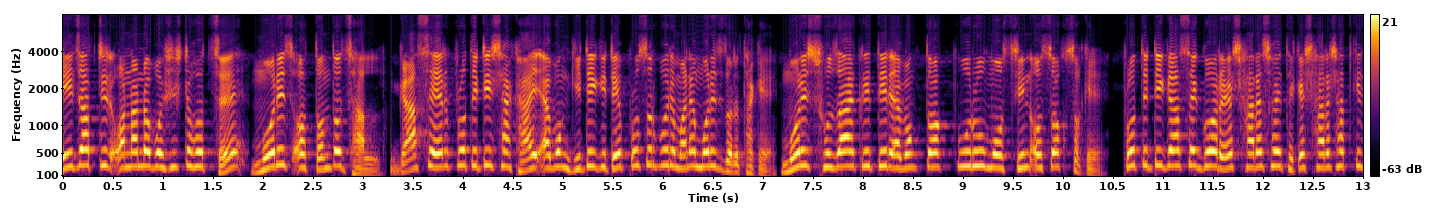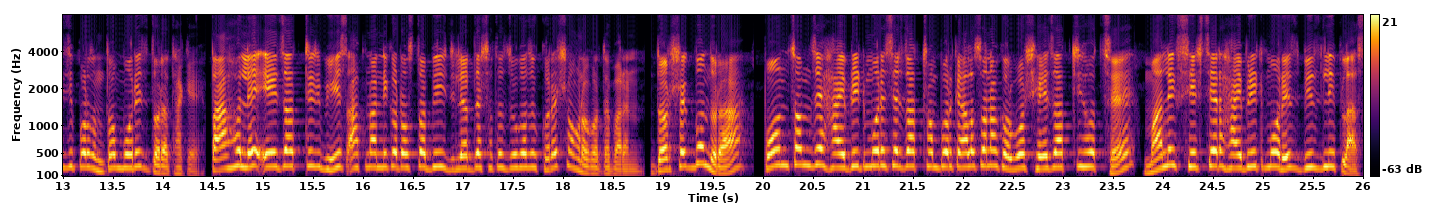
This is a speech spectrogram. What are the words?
এই জাতটির অন্যান্য বৈশিষ্ট্য হচ্ছে মরিচ অত্যন্ত ঝাল। গাছের প্রতিটি শাখায় এবং গিটে গিটে প্রচুর পরিমাণে মরিচ ধরে থাকে। মরিচ সোজা আকৃতির এবং ত্বক পুরু, মসৃণ ও চকচকে। প্রতিটি গাছে গড়ে সাড়ে ছয় থেকে সাড়ে সাত কেজি পর্যন্ত মরিচ ধরে থাকে। তাহলে এই জাতটির বীজ আপনার নিকটস্থ বীজ ডিলারদের সাথে যোগাযোগ করে সংগ্রহ করতে পারেন। দর্শক বন্ধুরা, পঞ্চম যে হাইব্রিড মরিচের জাত সম্পর্কে আলোচনা করব সেই জাতটি হচ্ছে মালিক সিটসের হাইব্রিড মরিচ বিজলি প্লাস।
